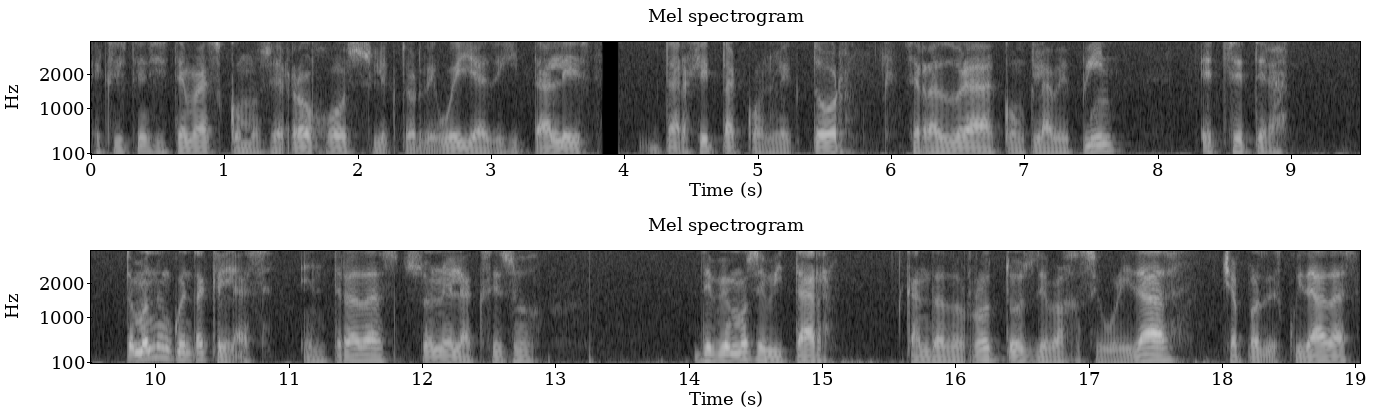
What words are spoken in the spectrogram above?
Existen sistemas como cerrojos, lector de huellas digitales, tarjeta con lector, cerradura con clave PIN, etc. Tomando en cuenta que las entradas son el acceso, debemos evitar candados rotos de baja seguridad, chapas descuidadas,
